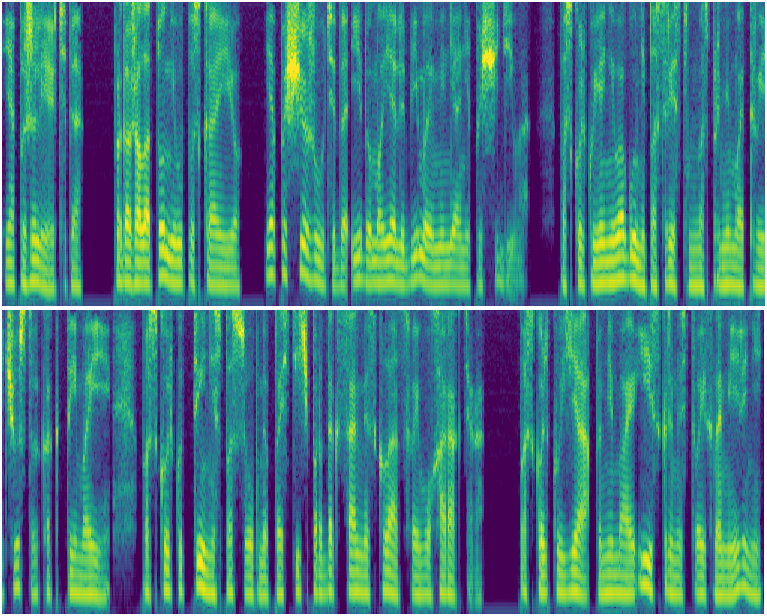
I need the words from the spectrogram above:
«Я пожалею тебя», — продолжал Атон, не выпуская ее. «Я пощажу тебя, ибо моя любимая меня не пощадила, поскольку я не могу непосредственно воспринимать твои чувства, как ты мои, поскольку ты не способна постичь парадоксальный склад своего характера. Поскольку я понимаю искренность твоих намерений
